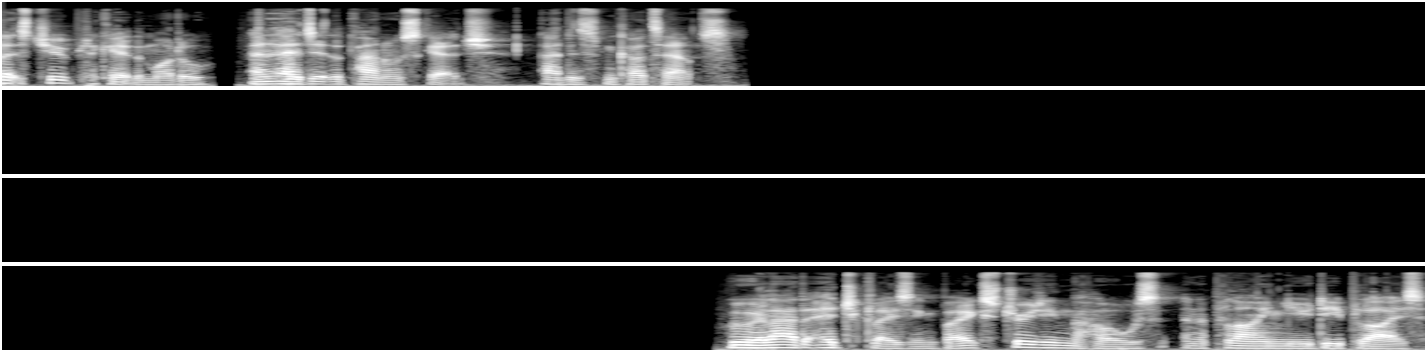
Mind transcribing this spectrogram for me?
Let's duplicate the model and edit the panel sketch, adding some cutouts. We will add edge closing by extruding the holes and applying UD plies.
